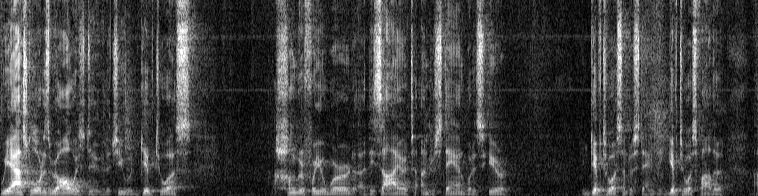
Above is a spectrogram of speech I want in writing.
We ask, Lord, as we always do, that you would give to us a hunger for your word, a desire to understand what is here. Give to us understanding. Give to us, Father, uh,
